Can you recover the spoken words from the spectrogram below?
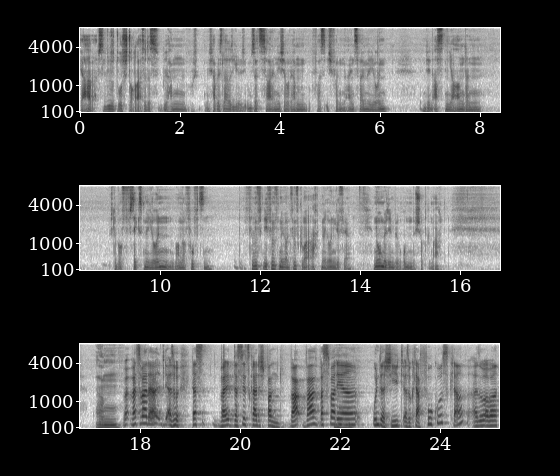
ja, absoluter Durchstarter. Also das, wir haben, ich habe jetzt leider die, die Umsatzzahlen nicht, aber wir haben, was ich von ein, zwei Millionen in den ersten Jahren dann, ich glaube auf sechs Millionen waren wir 15, 5, nee, 5 Millionen, 5,8 Millionen ungefähr, nur mit dem Büro-Shop gemacht. Ähm, was war da, also das, weil das ist jetzt gerade spannend, war, war, was war der mhm. Unterschied? Also klar, Fokus, klar, also aber,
